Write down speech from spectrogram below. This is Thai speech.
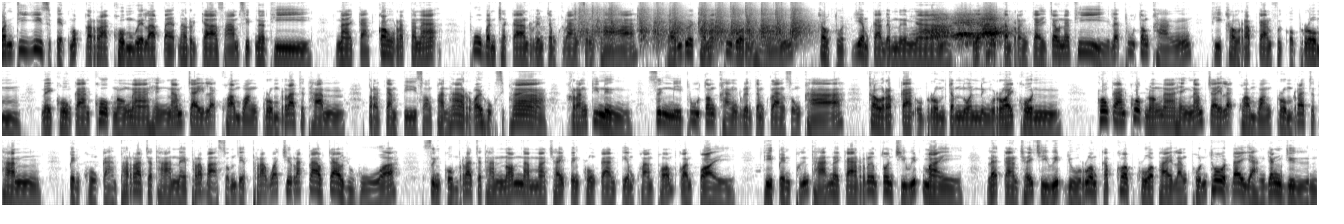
วันที่ 21 มกราคมเวลา 8 นาฬิกา 30 นาที นายกาดก้องรัตนะ ผู้บัญชาการเรือนจำกลางสงขลาพร้อมด้วยคณะผู้บริหาร เข้าตรวจเยี่ยมการดำเนินงาน และให้กำลังใจเจ้าหน้าที่และผู้ต้องขัง ที่เข้ารับการฝึกอบรม ในโครงการโคกหนองนาแห่งน้ำใจและความหวังกรมราชทัณฑ์ประจำปี 2565 ครั้งที่หนึ่งซึ่งมีผู้ต้องขังเรือนจำกลางสงขลาเข้ารับการอบรมจำนวน 100 คน โครงการโคกหนองนาแห่งน้ำใจและความหวังกรมราชทัณฑ์เป็นโครงการพระราชทานในพระบาทสมเด็จพระวชิรเกล้าเจ้าอยู่หัว ซึ่งกรมราชทัณฑ์น้อมนำมาใช้เป็นโครงการเตรียมความพร้อมก่อนปล่อย ที่เป็นพื้นฐานในการเริ่มต้นชีวิตใหม่ และการใช้ชีวิตอยู่ร่วมกับครอบครัวภายหลังพ้นโทษได้อย่างยั่งยืน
